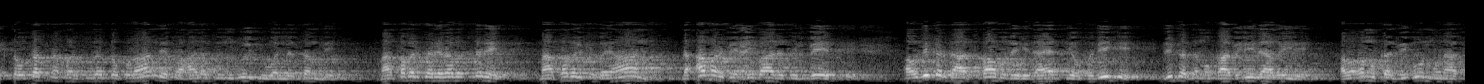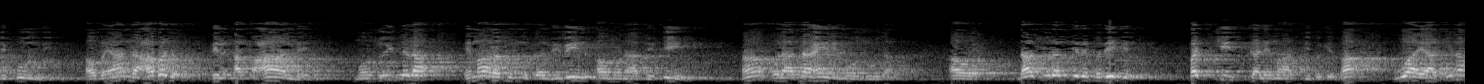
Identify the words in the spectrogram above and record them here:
107 نمبر سورت د قران دی په حالت نزول کې ولسم دی ما قبل سره ربط سره ما قبل کې بیان د امر به عبادت البيت دی او ذکر د اسباب د هدایت دی او په دې کې ذکر د مقابله دا غي دی او هغه مکذبون منافقون دي او بیان د عبد فی الافعال دی موضوع څه ده امارت المکذبین او منافقین ها خلاصه عین موضوع ده او دا صورت کې په دې کې 25 کلمات دي بګي ها هوا آیاتونه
